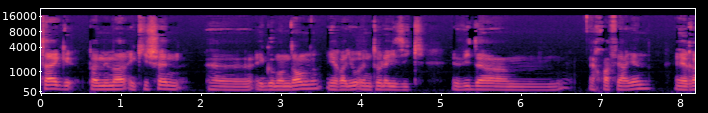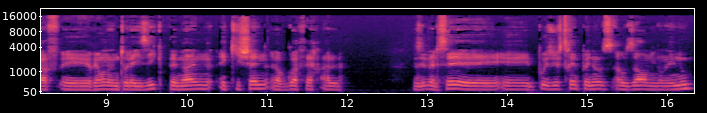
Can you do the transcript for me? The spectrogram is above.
tag pa mema e kichen euh, e gomandan e raio un tol eizik, evit a, um, e, raf, e reon un pemaen e kichen ur al. Vel se e, e pouezus-tre penoz aouzarn unan enou,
